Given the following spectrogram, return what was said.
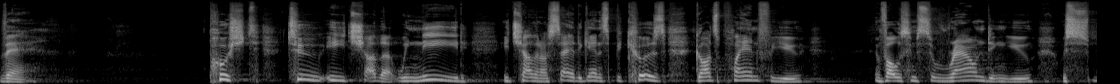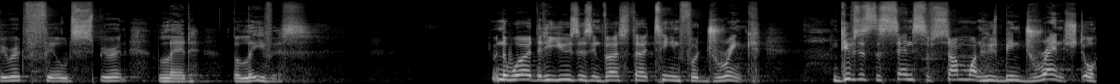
there. Pushed to each other. We need each other. And I'll say it again it's because God's plan for you involves Him surrounding you with spirit filled, spirit led believers. Even the word that he uses in verse 13 for drink gives us the sense of someone who's been drenched or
